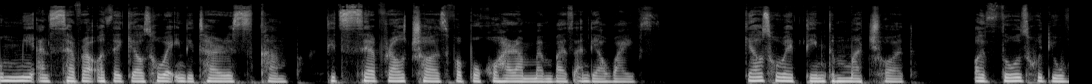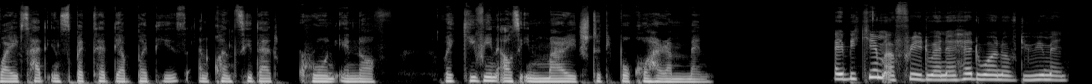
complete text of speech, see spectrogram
Ummi and several other girls who were in the terrorist camp did several chores for Boko Haram members and their wives. Girls who were deemed matured, or those who the wives had inspected their bodies and considered grown enough were given out in marriage to the Boko Haram men. I became afraid when I heard one of the women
